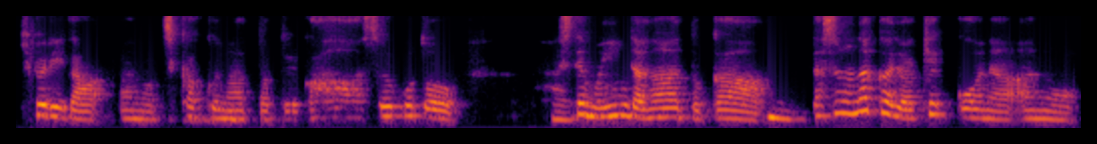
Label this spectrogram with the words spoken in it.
距離が、あの、近くなったというか、ああ、そういうことしてもいいんだなとか、うん。私の中では結構な、あの、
